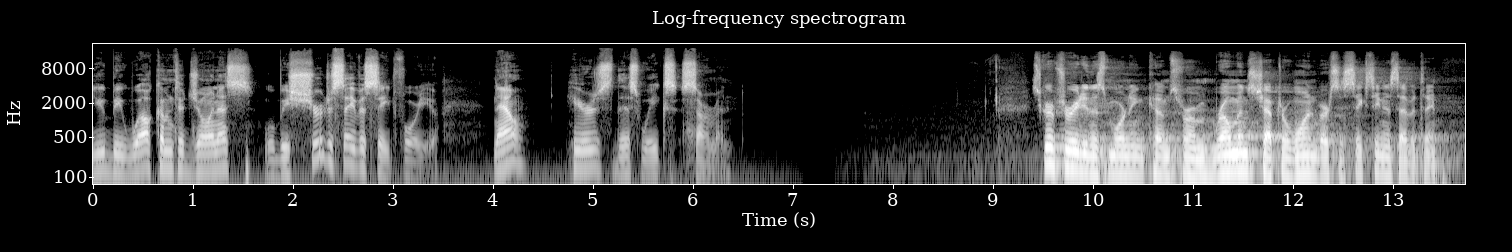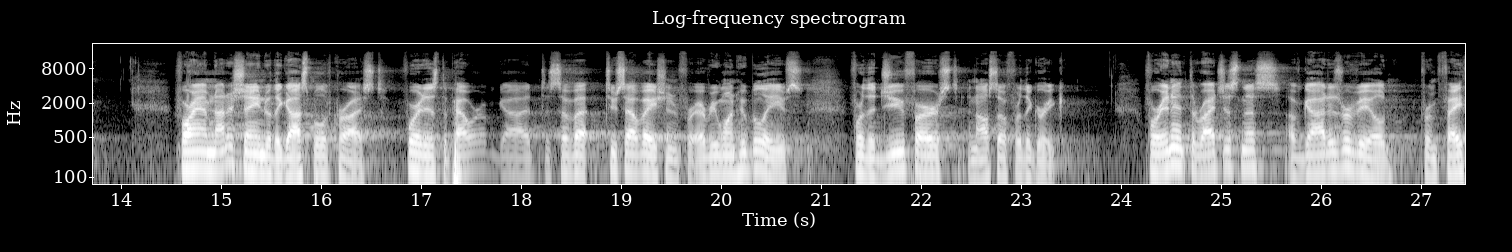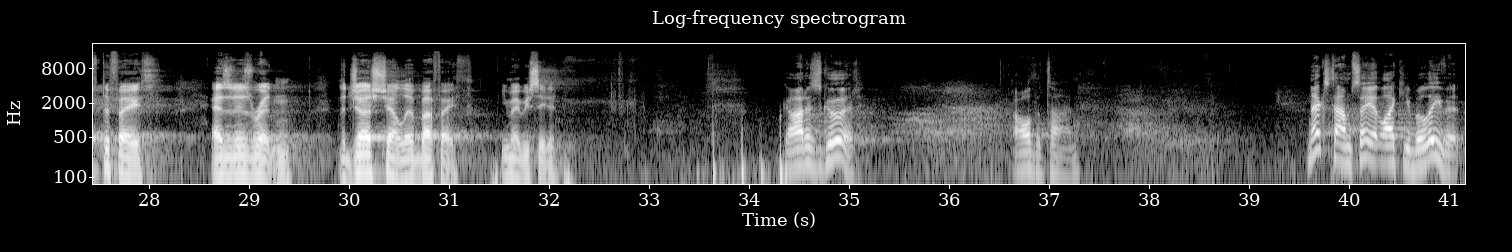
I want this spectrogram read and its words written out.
You'd be welcome to join us. We'll be sure to save a seat for you. Now, here's this week's sermon. Scripture reading this morning comes from Romans chapter 1, verses 16 and 17. For I am not ashamed of the gospel of Christ, for it is the power of God to, salva- to salvation for everyone who believes, for the Jew first, and also for the Greek. For in it the righteousness of God is revealed from faith to faith, as it is written. The just shall live by faith. You may be seated. God is good all the time. Next time, say it like you believe it.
